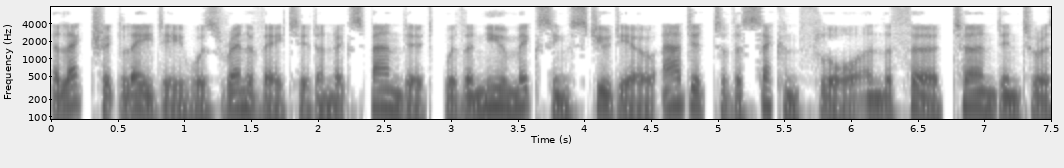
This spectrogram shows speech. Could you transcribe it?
Electric Lady was renovated and expanded, with a new mixing studio added to the second floor and the third turned into a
